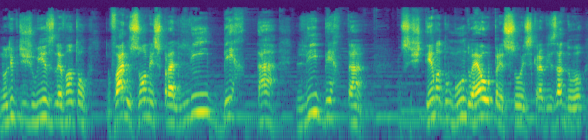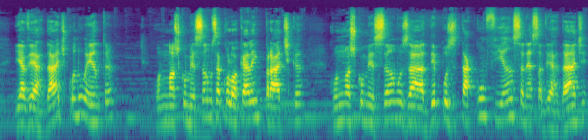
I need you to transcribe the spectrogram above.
no livro de Juízes, levantam vários homens para libertar, libertar. O sistema do mundo é opressor, escravizador, e a verdade, quando entra, quando nós começamos a colocá-la em prática, quando nós começamos a depositar confiança nessa verdade,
